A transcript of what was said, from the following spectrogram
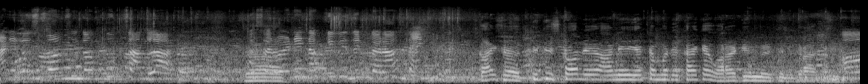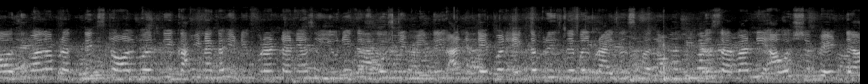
आणि रिस्पॉन्ससुद्धा खूप चांगला आहे. तर सर्वांनी नक्की व्हिजिट करा. थँक्यू काय किती स्टॉल आहे आणि याच्यामध्ये काय काय व्हरायटी मिळतील ग्राहकांना? प्रत्येक स्टॉलवरती काही ना काही डिफरंट आणि असं युनिकच गोष्टी मिळतील आणि ते पण एकदम रिजनेबल प्राइजेसमध्ये तर सर्वांनी अवश्य भेट द्या.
